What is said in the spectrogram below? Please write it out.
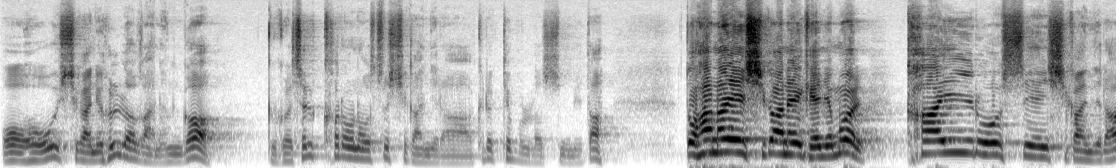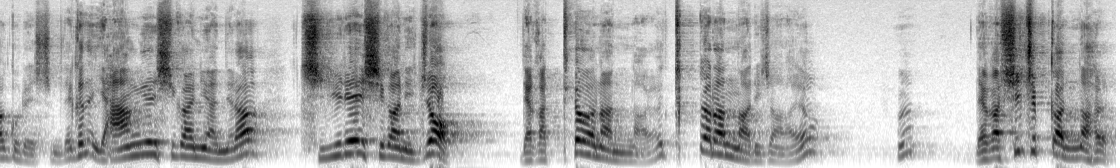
오후 시간이 흘러가는 거, 그것을 크로노스 시간이라 그렇게 불렀습니다. 또 하나의 시간의 개념을 카이로스의 시간이라고 그랬습니다. 그건 양의 시간이 아니라 질의 시간이죠. 내가 태어난 날, 특별한 날이잖아요. 어? 내가 시집간 날,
